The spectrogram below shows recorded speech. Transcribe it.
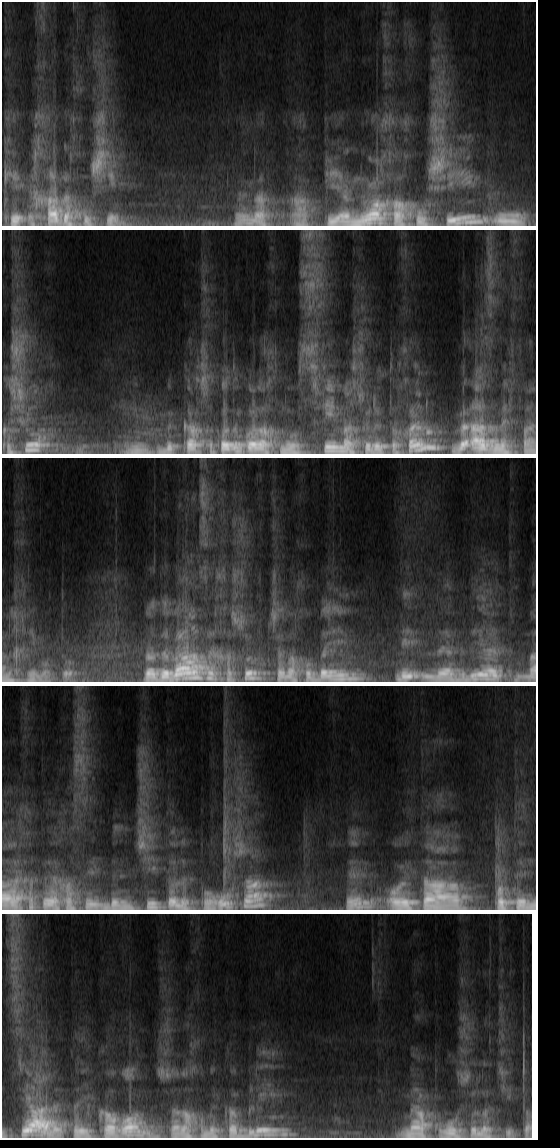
כאחד החושים. כן? הפענוח החושי הוא קשור בכך שקודם כל אנחנו אוספים משהו לתוכנו ואז מפענחים אותו. והדבר הזה חשוב כשאנחנו באים להגדיר את מערכת היחסים בין צ'יטה לפורושה, כן? או את הפוטנציאל, את העיקרון שאנחנו מקבלים מהפירוש של הצ'יטה.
